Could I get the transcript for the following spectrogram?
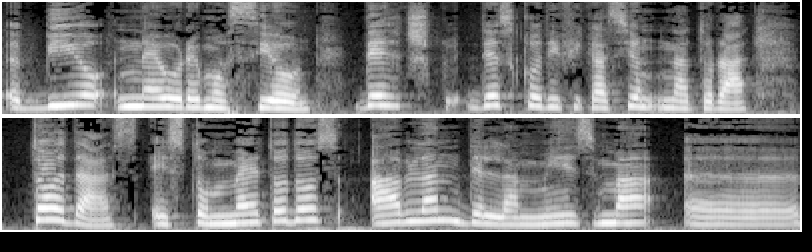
eh, bioneuroemoción, descodificación natural. Todos estos métodos hablan de la misma, eh,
